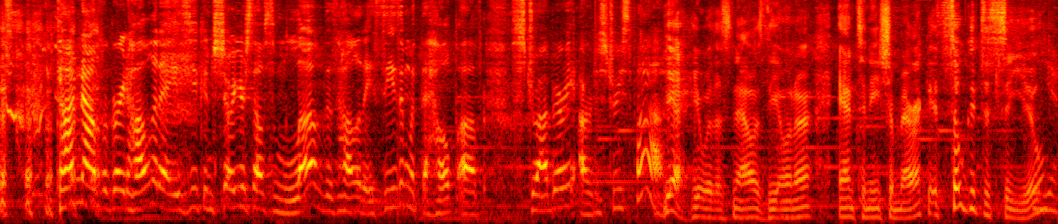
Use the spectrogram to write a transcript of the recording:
Time now for great holidays. You can show yourself some love this holiday season with the help of Strawberry Artistry Spa. Yeah, here with us now is the owner, Antoinisha Merrick. It's so good to see you. Yes.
